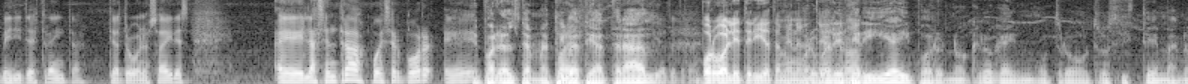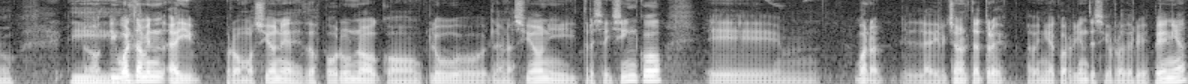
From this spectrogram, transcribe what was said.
23.30, Teatro Buenos Aires. Eh, las entradas puede ser por... eh, por alternativa por- teatral. Por boletería también en por el teatro. boletería y por, no creo que hay otro otro sistema, ¿no? Y No, igual también hay promociones de 2 por 1 con Club La Nación y 365. Eh, bueno, la dirección del teatro es Avenida Corrientes y Rodríguez Peña.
